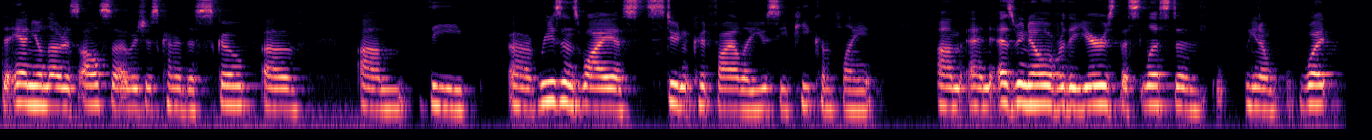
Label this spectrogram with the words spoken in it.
the annual notice also is just kind of the scope of um, the uh, reasons why a student could file a UCP complaint. Um, and as we know over the years, this list of you know what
